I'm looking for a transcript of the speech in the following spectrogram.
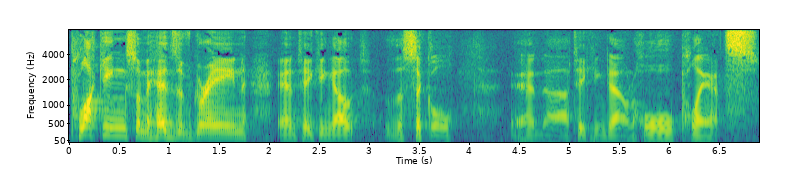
plucking some heads of grain and taking out the sickle and uh, taking down whole plants.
